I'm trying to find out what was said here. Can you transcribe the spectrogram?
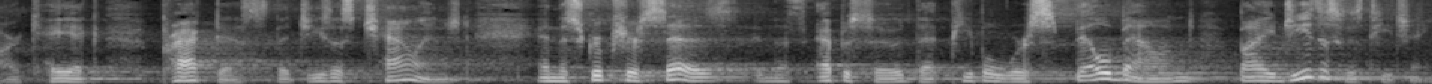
archaic practice that Jesus challenged. And the scripture says in this episode that people were spellbound by Jesus' teaching.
